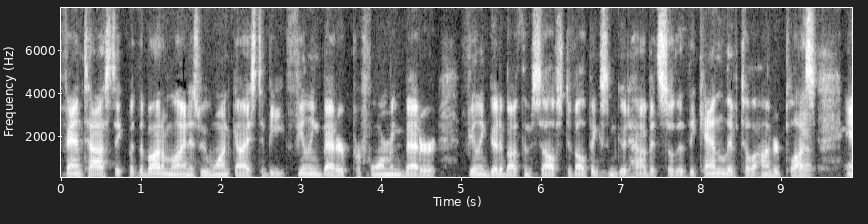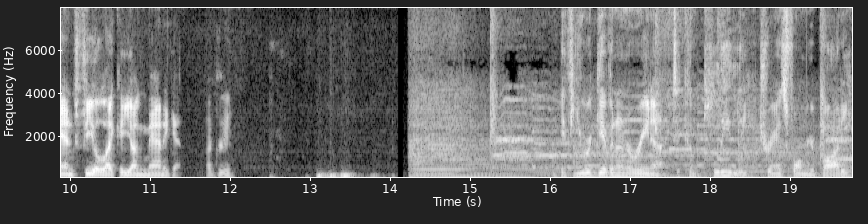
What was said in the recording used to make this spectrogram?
fantastic. But the bottom line is we want guys to be feeling better, performing better, feeling good about themselves, developing some good habits so that they can live till 100 plus and feel like a young man again. Agreed. If you were given an arena to completely transform your body,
